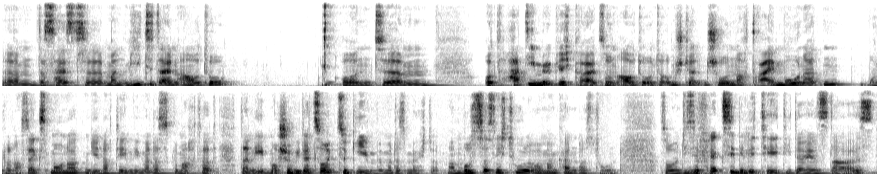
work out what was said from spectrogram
Ähm, das heißt, äh, man mietet ein Auto und ähm, und hat die Möglichkeit, so ein Auto unter Umständen schon nach drei Monaten oder nach sechs Monaten, je nachdem, wie man das gemacht hat, dann eben auch schon wieder zurückzugeben, wenn man das möchte. Man muss das nicht tun, aber man kann das tun. So, und diese Flexibilität, die da jetzt da ist,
